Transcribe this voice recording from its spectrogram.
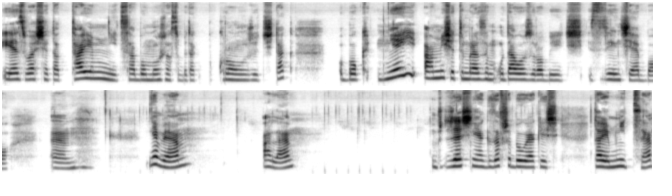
jest właśnie ta tajemnica, bo można sobie tak pokrążyć, tak? Obok niej, a mi się tym razem udało zrobić zdjęcie, bo em, nie wiem, ale wcześniej, jak zawsze były jakieś tajemnice,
